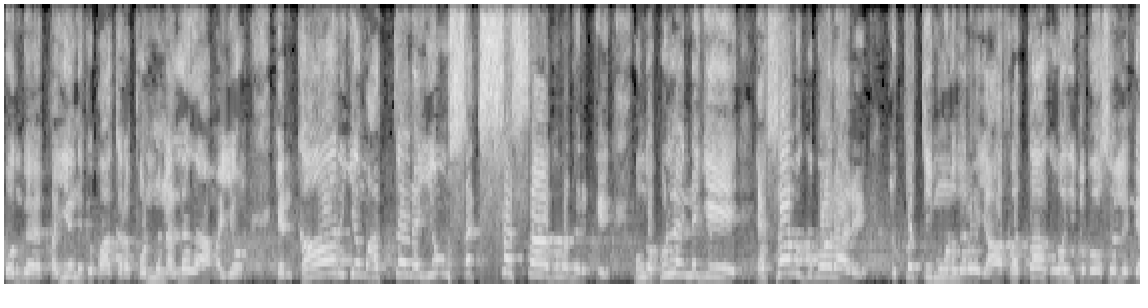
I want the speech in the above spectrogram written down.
உங்க பையனுக்கு பாக்குற பொண்ணு நல்லதா அமையும். என் காரியம் அத்தனையும் சக்சஸ் ஆகுவதற்கு. உங்க புள்ள இன்னைக்கு எக்ஸாமுக்கு போறாரு. முப்பத்தி மூணு தடவை யாஃபத்தாக ஓதிட்டு போக சொல்லுங்க.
